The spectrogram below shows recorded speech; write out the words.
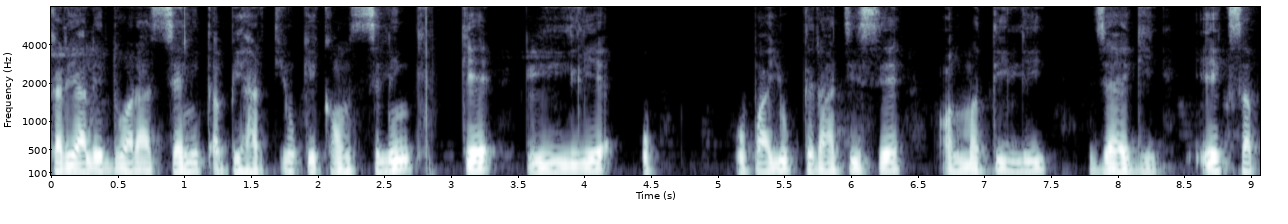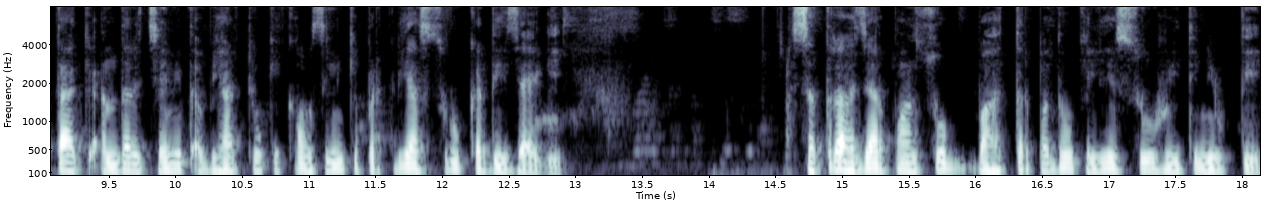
कार्यालय द्वारा चयनित अभ्यर्थियों की काउंसलिंग के लिए उपायुक्त रांची से अनुमति ली जाएगी। एक सप्ताह के अंदर चयनित अभ्यर्थियों की काउंसलिंग की प्रक्रिया शुरू कर दी जाएगी। सत्रह हज़ार पाँच सौ बहत्तर पदों के लिए शुरू हुई थी नियुक्ति।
